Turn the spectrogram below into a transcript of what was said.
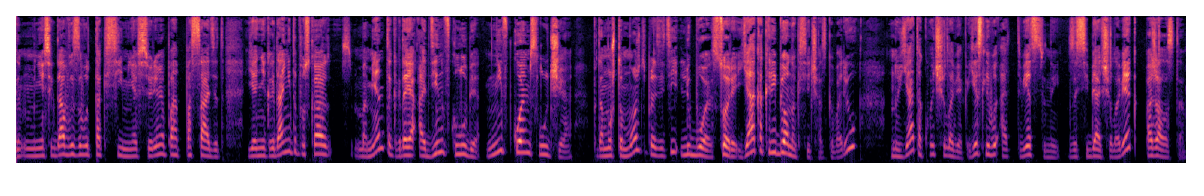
мне всегда вызовут такси, меня все время посадят. Я никогда не допускаю момента, когда я один в клубе. Ни в коем случае. Потому что может произойти любое. Сори, я как ребенок сейчас говорю, но я такой человек. Если вы ответственный за себя человек, пожалуйста,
